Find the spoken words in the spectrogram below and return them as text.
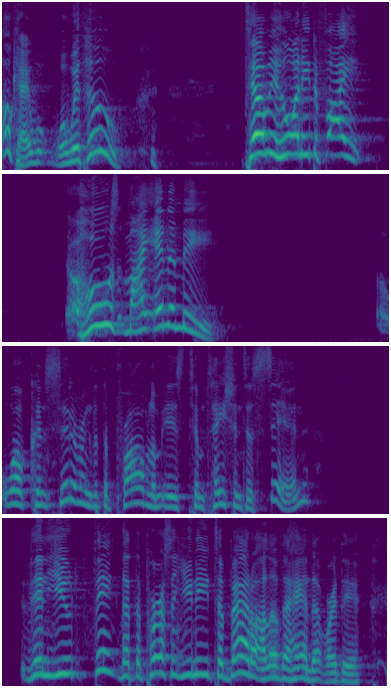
Okay, well, with who? Tell me who I need to fight. Who's my enemy? Well, considering that the problem is temptation to sin, then you think that the person you need to battle, I love the hand up right there.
